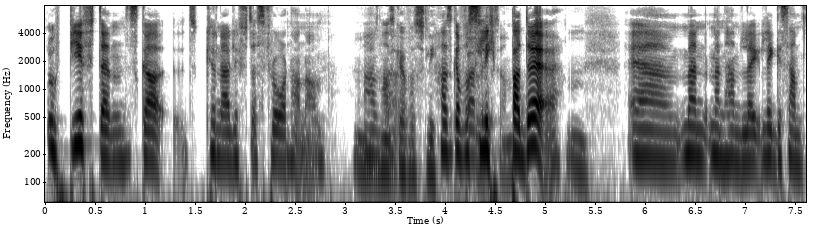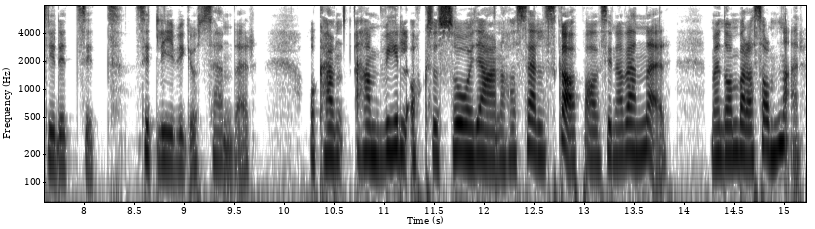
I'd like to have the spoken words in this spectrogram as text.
uppgiften ska kunna lyftas från honom. Mm, Han- han ska få slippa. Han ska få liksom. slippa dö. Mm. Eh, men, men han lä- lägger samtidigt sitt, sitt liv i Guds händer. Och han, han vill också så gärna ha sällskap av sina vänner. Men de bara somnar.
